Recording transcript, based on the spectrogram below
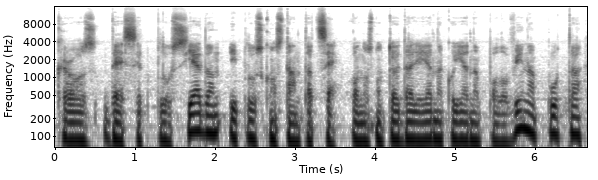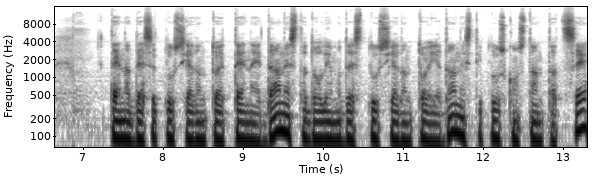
kroz 10 plus 1 i plus konstanta c, odnosno to je dalje jednako jedna polovina puta t na 10 plus 1 to je t na 11, a dolijemo 10 plus 1 to je 11 i plus konstanta c.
